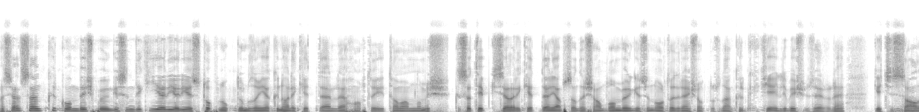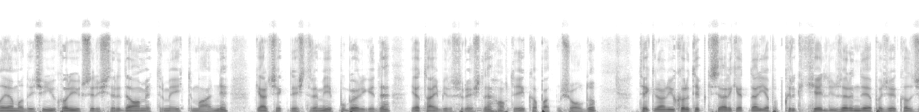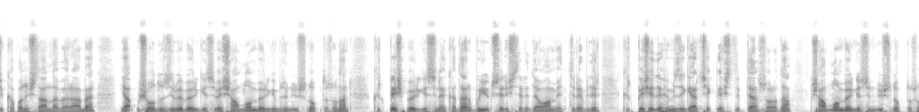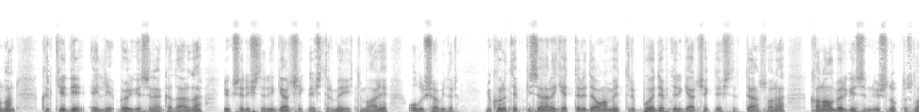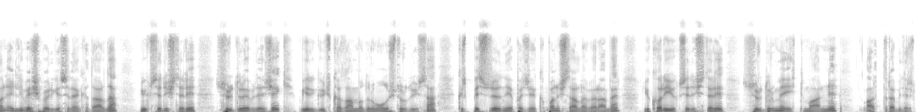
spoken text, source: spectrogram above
Aselsan 40-15 bölgesindeki yarı yarıya stop noktamıza yakın hareketlerle haftayı tamamlamış. Kısa tepkisel hareketler yapsa da şablon bölgesinin orta direnç noktasından 42-55 üzerine geçiş sağlayamadığı için yukarı yükselişleri devam ettirme ihtimalini gerçekleştiremeyip bu bölgede yatay bir süreçle haftayı kapatmış oldu. Tekrar yukarı tepkisi hareketler yapıp 42.50 üzerinde yapacağı kalıcı kapanışlarla beraber yapmış olduğu zirve bölgesi ve şablon bölgemizin üst noktası olan 45 bölgesine kadar bu yükselişleri devam ettirebilir. 45 hedefimizi gerçekleştirdikten sonra da şablon bölgesinin üst noktası olan 47-50 bölgesine kadar da yükselişleri gerçekleştirme ihtimali oluşabilir. Yukarı tepkisel hareketleri devam ettirip bu hedefleri gerçekleştirdikten sonra kanal bölgesinin üst noktası olan 55 bölgesine kadar da yükselişleri sürdürebilecek bir güç kazanma durumu oluşturduysa 45 üzerinde yapacağı kapanışlarla beraber yukarı yükselişleri sürdürme ihtimalini arttırabilir.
